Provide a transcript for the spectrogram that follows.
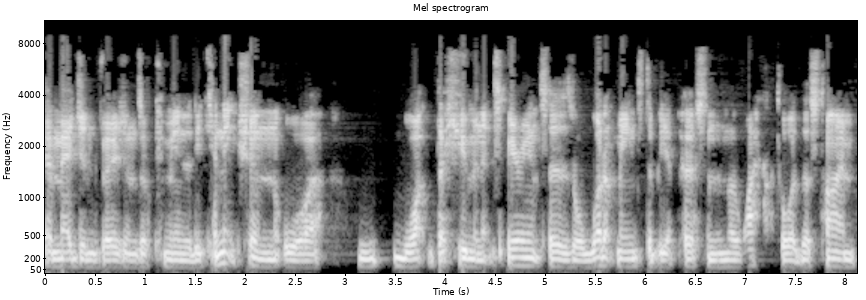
imagined versions of community connection or what the human experience is or what it means to be a person in the Waikato at this time,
